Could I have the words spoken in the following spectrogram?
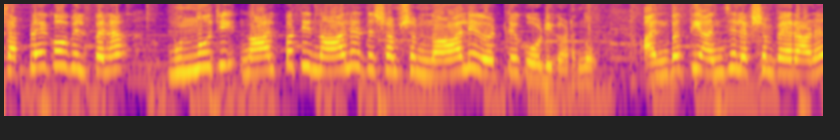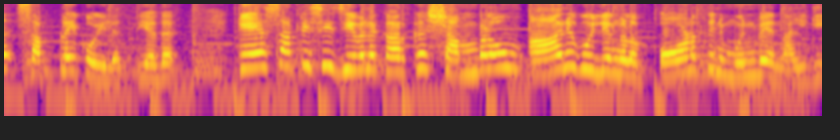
സപ്ലൈകോ വിൽപ്പന മുന്നൂറ്റി നാൽപ്പത്തി നാല് ദശാംശം നാല് എട്ട് കോടി കടന്നു. അൻപത്തി അഞ്ച് ലക്ഷം പേരാണ് സപ്ലൈകോയിൽ എത്തിയത് K S R T C ജീവനക്കാർക്ക് ശമ്പളവും ആനുകൂല്യങ്ങളും ഓണത്തിന് മുൻപേ നൽകി.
